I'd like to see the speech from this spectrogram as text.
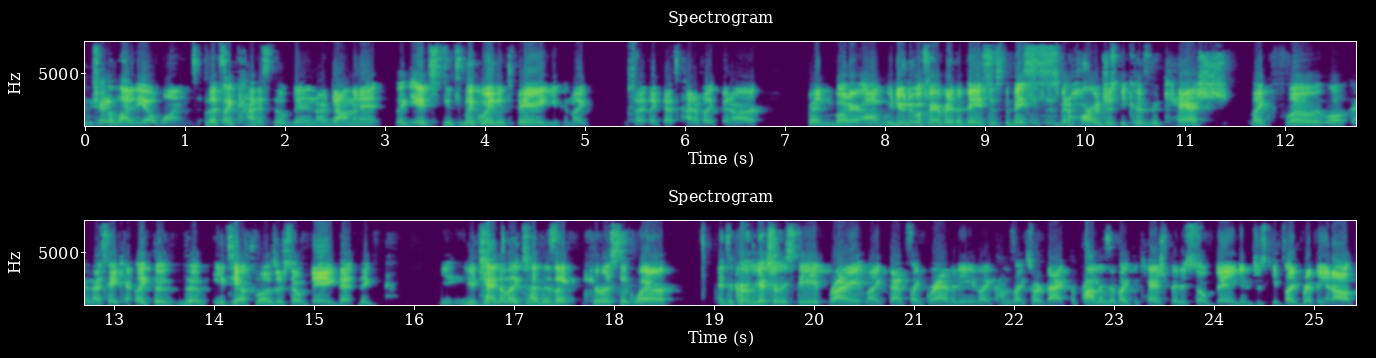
we trade a lot of the L ones. That's like kind of still been our dominant. Like it's it's liquid, it's big. You can like like that's kind of like been our bread and butter. Um, we do do a fair bit of the basis. The basis has been hard just because the cash like flow. Well, and I say cash, like the the ETF flows are so big that like you, you tend to like to have this like heuristic where if the curve gets really steep, right? Like that's like gravity, like comes like sort of back. The problem is if like the cash bid is so big and it just keeps like ripping it up,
